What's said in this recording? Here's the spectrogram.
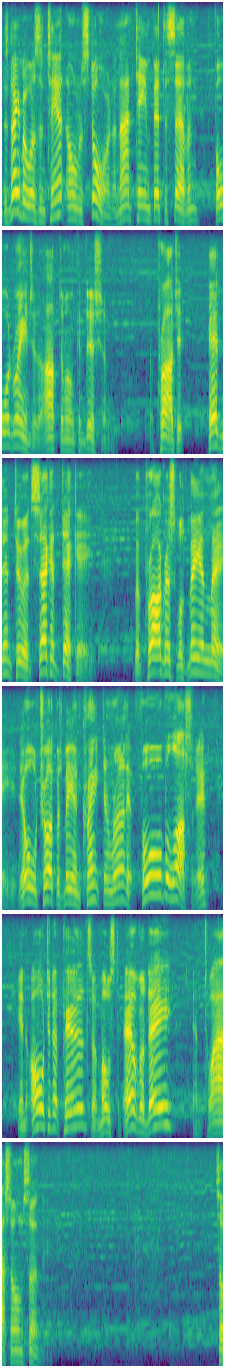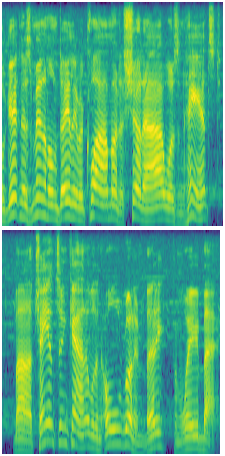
His neighbor was intent on restoring a 1957 Ford Ranger to optimum condition, a project heading into its second decade but progress was being made. The old truck was being cranked and run at full velocity in alternate periods of most every day and twice on Sunday. So getting his minimum daily requirement of shut eye was enhanced by a chance encounter with an old running buddy from way back.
